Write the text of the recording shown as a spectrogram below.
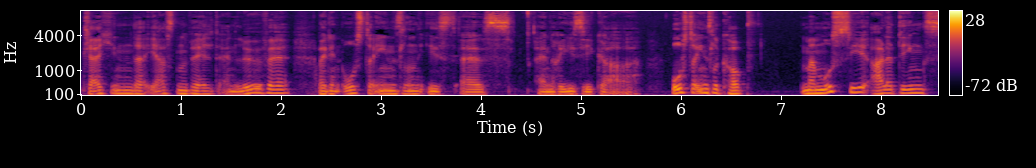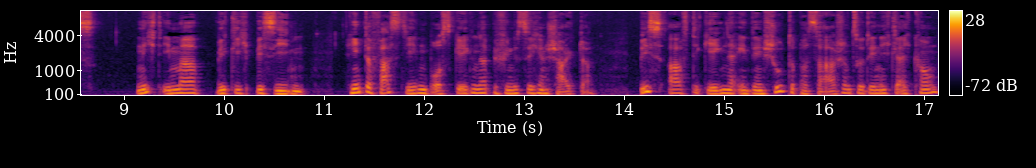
gleich in der ersten Welt ein Löwe, bei den Osterinseln ist es ein riesiger Osterinselkopf. Man muss sie allerdings nicht immer wirklich besiegen. Hinter fast jedem Bossgegner befindet sich ein Schalter. Bis auf die Gegner in den Shooter-Passagen, zu denen ich gleich komme,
